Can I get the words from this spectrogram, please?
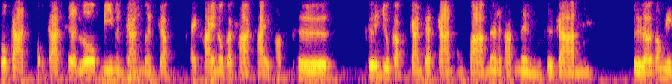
โอกาสโอกาสเกิดโรคมีเหมือนกันเหมือนกับคล้ายๆนกกระทาไข่ครับ คือขึ้นอยู่กับการจัดการของฟาร์มด้วยนะครับหนึ่งคือการคือเราต้องมี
